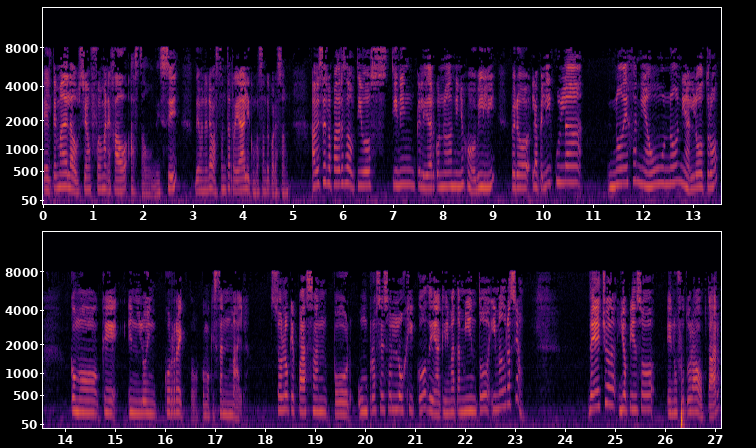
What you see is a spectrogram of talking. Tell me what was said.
El tema de la adopción fue manejado hasta donde sé, de manera bastante real y con bastante corazón. A veces los padres adoptivos tienen que lidiar con nuevos niños como Billy, pero la película no deja ni a uno ni al otro como que en lo incorrecto, como que están mal. Solo que pasan por un proceso lógico de aclimatamiento y maduración. De hecho, yo pienso en un futuro adoptar,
